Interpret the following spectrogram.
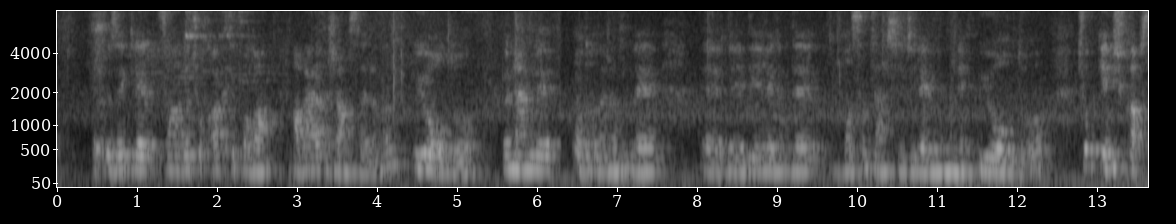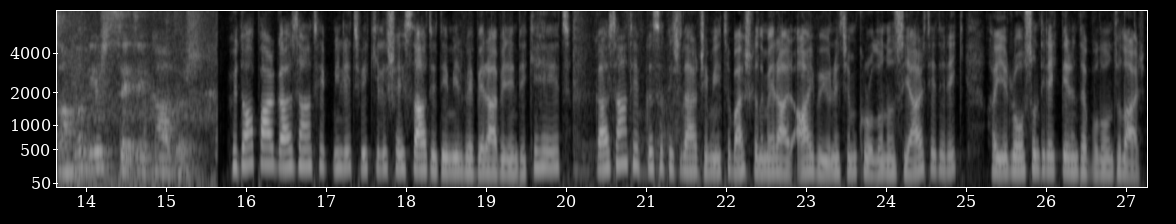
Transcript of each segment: özellikle sahada çok aktif olan haber ajanslarının üye olduğu önemli odaların ve e, belediyelerin de basın temsilcilerinin üye olduğu çok geniş kapsamlı bir STK'dır. Hüdapar Gaziantep Milletvekili Şehzade Demir ve beraberindeki heyet, Gaziantep Gazeteciler Cemiyeti Başkanı Meral Ay ve Yönetim Kurulu'nu ziyaret ederek hayırlı olsun dileklerinde bulundular.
